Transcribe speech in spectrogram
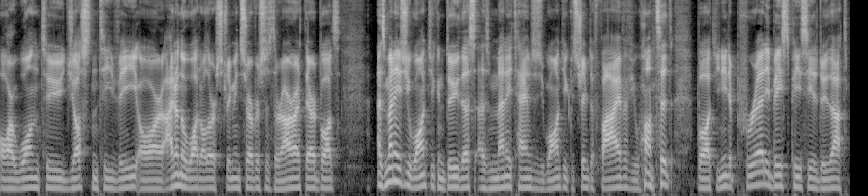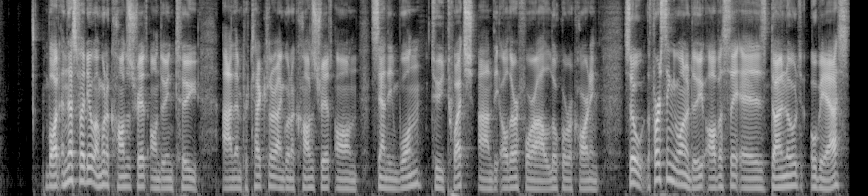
or one to Justin TV, or I don't know what other streaming services there are out there, but as many as you want, you can do this as many times as you want. You can stream to five if you wanted, but you need a pretty beast PC to do that. But in this video, I'm going to concentrate on doing two. And in particular, I'm going to concentrate on sending one to Twitch and the other for a local recording. So the first thing you want to do, obviously, is download OBS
